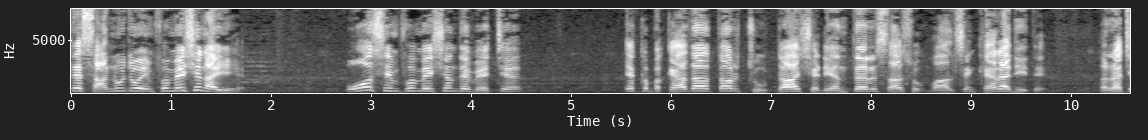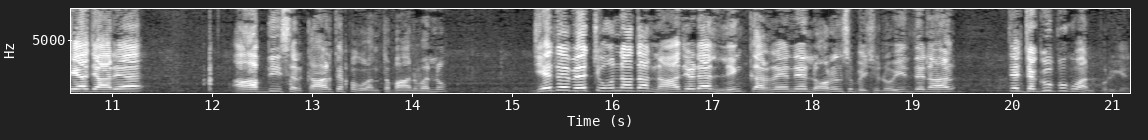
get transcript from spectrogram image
ਤੇ ਸਾਨੂੰ ਜੋ ਇਨਫੋਰਮੇਸ਼ਨ ਆਈ ਹੈ, ਉਸ ਇਨਫੋਰਮੇਸ਼ਨ ਦੇ ਵਿੱਚ ਇੱਕ ਬਕਾਇਦਾ ਤੌਰ ਝੂਠਾ ਛਡਯੰਤਰ ਸਾ ਸੁਖਪਾਲ ਸਿੰਘ ਖਹਿਰਾ ਜੀ ਤੇ ਰਚਿਆ ਜਾ ਰਿਹਾ ਹੈ। ਆਪ ਦੀ ਸਰਕਾਰ ਤੇ ਭਗਵੰਤ ਮਾਨ ਵੱਲੋਂ, ਜਿਹਦੇ ਵਿੱਚ ਉਹਨਾਂ ਦਾ ਨਾਂ ਜਿਹੜਾ ਲਿੰਕ ਕਰ ਰਹੇ ਨੇ ਲਾਰੈਂਸ ਬਿਸ਼ਨੋਈ ਦੇ ਨਾਲ ਤੇ ਜੱਗੂ ਭਗਵਾਨਪੁਰੀ ਨੂੰ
